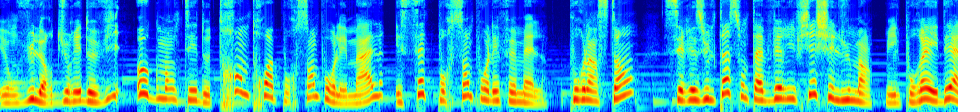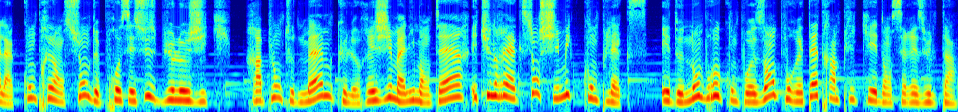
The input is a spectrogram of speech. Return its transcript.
et ont vu leur durée de vie augmenter de 33% pour les mâles et 7% pour les femelles. Pour l'instant, ces résultats sont à vérifier chez l'humain, mais ils pourraient aider à la compréhension de processus biologiques. Rappelons tout de même que le régime alimentaire est une réaction chimique complexe et de nombreux composants pourraient être impliqués dans ces résultats.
